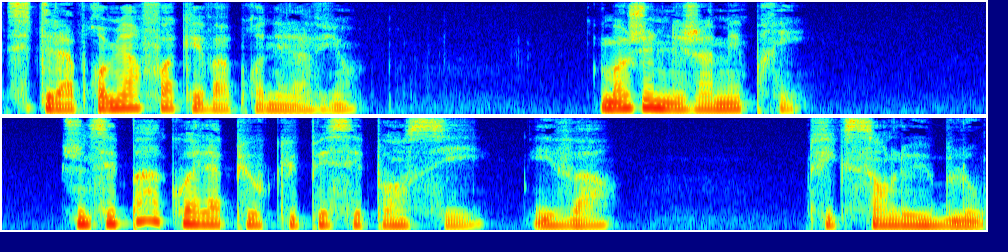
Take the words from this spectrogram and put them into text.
C'était la première fois qu'Eva prenait l'avion. Moi, je ne l'ai jamais pris. Je ne sais pas à quoi elle a pu occuper ses pensées, Eva, fixant le hublot,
